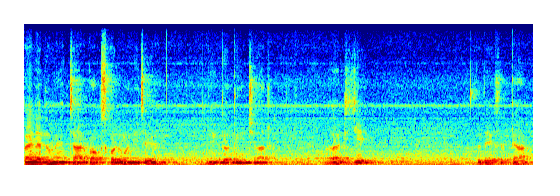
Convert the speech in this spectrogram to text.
पहले तो मैं चार बॉक्स खोलूँगा नीचे के। एक, दो, तीन, चार और ये। तो देख सकते हैं आप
